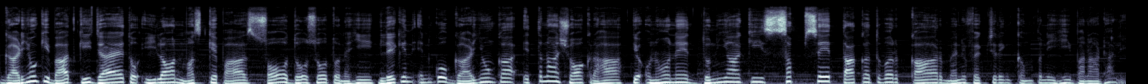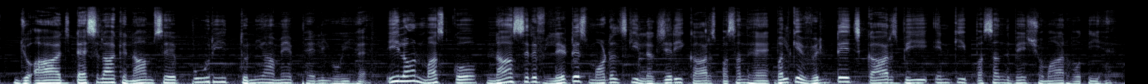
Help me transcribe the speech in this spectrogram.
गाड़ियों की बात की जाए तो ईलॉन मस्क के पास 100-200 तो नहीं, लेकिन इनको गाड़ियों का इतना शौक रहा कि उन्होंने दुनिया की सबसे ताकतवर कार मैन्युफैक्चरिंग कंपनी ही बना डाली, जो आज टेस्ला के नाम से पूरी दुनिया में फैली हुई है। ईलॉन मस्क को न सिर्फ़ लेटेस्ट मॉडल्स की लग्जरी कार्स पसंद है, बल्कि विंटेज कार्स भी इनकी पसंद में शुमार होती है।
